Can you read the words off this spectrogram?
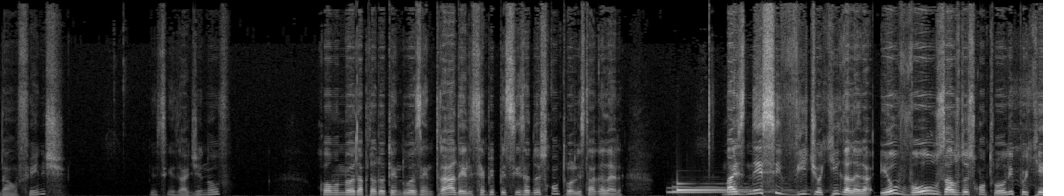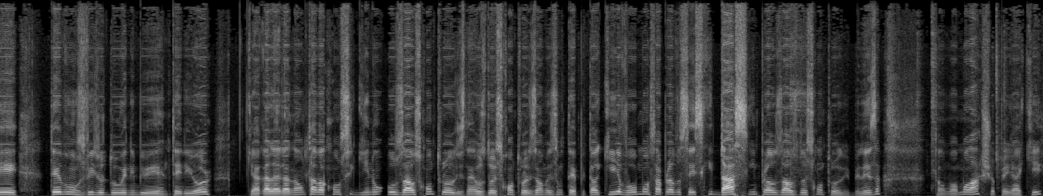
dar um finish, pesquisar de novo. Como o meu adaptador tem duas entradas, ele sempre precisa dois controles, tá galera? Mas nesse vídeo aqui, galera, eu vou usar os dois controles porque teve uns vídeos do NBA anterior que a galera não estava conseguindo usar os controles, né? Os dois controles ao mesmo tempo. Então aqui eu vou mostrar para vocês que dá sim para usar os dois controles, beleza? Então vamos lá, deixa eu pegar aqui.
